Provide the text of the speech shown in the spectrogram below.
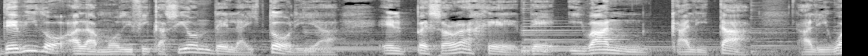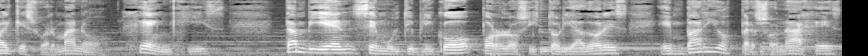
Debido a la modificación de la historia, el personaje de Iván Kalitá, al igual que su hermano Gengis, también se multiplicó por los historiadores en varios personajes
